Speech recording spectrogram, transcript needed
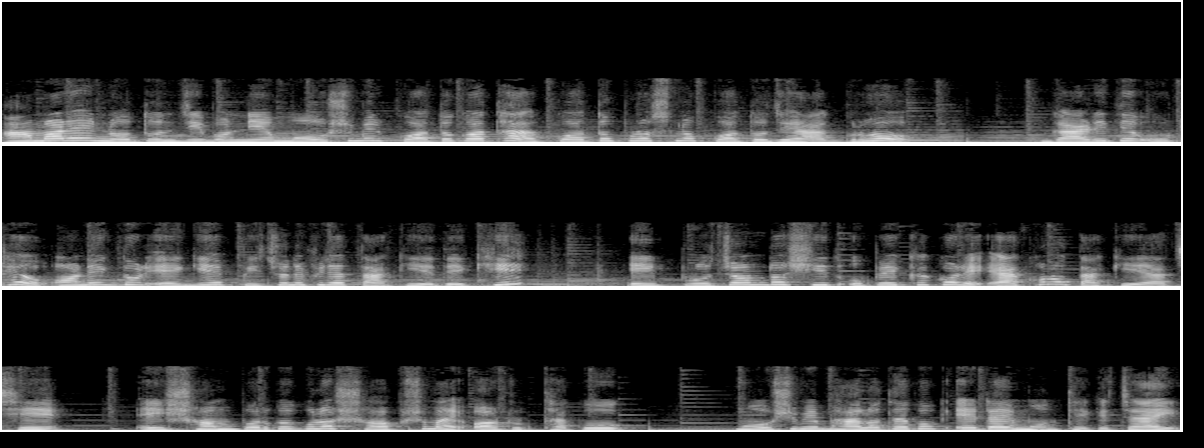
আমার এই নতুন জীবন নিয়ে মৌসুমির কত কথা, কত প্রশ্ন, কত যে আগ্রহ। গাড়িতে উঠেও অনেক দূর এগিয়ে পিছনে ফিরে তাকিয়ে দেখি, এই প্রচণ্ড শীত উপেক্ষা করে এখনও তাকিয়ে আছে। এই সম্পর্কগুলো সবসময় অটুট থাকুক। মৌসুমি ভালো থাকুক, এটাই মন থেকে চাই।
